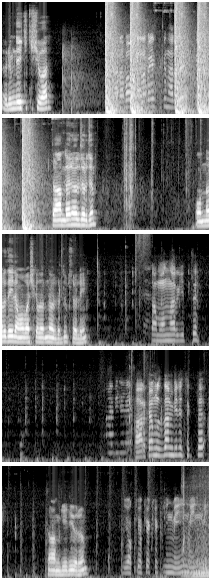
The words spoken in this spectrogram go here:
Önümde iki kişi var. Araba var arabaya sıkın arabaya sıkın. Tamam ben öldürdüm. Onları değil ama başkalarını öldürdüm söyleyin. Tamam onlar gitti. Arkamızdan biri sıktı. Tamam geliyorum. Yok yok yok yok inmeyin inmeyin inmeyin.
